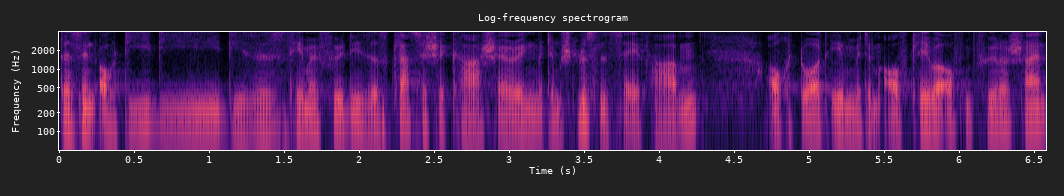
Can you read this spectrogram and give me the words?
Das sind auch die, die diese Systeme für dieses klassische Carsharing mit dem Schlüsselsafe haben. Auch dort eben mit dem Aufkleber auf dem Führerschein.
